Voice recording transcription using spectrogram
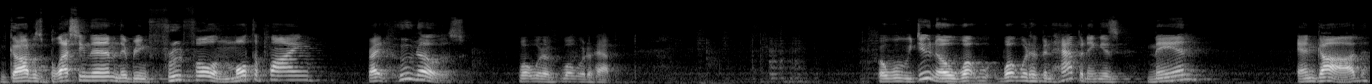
And God was blessing them and they were being fruitful and multiplying, right? Who knows what would have, what would have happened? But what we do know, what, what would have been happening is man and God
